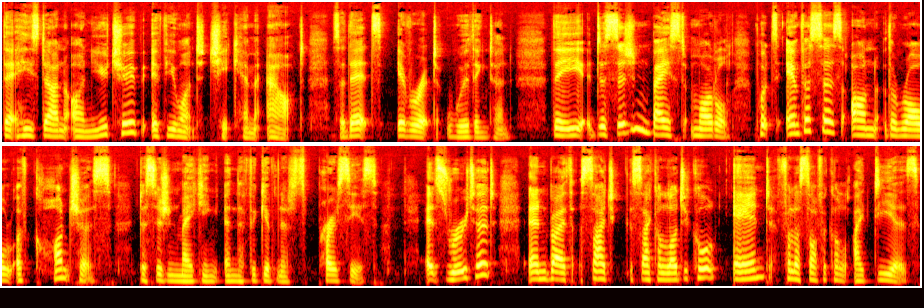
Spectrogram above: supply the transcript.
that he's done on YouTube if you want to check him out. So that's Everett Worthington. The decision based model puts emphasis on the role of conscious decision making in the forgiveness process. It's rooted in both psych- psychological and philosophical ideas.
